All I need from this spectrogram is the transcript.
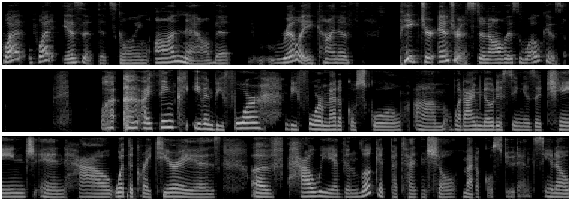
What what is it that's going on now that really kind of piqued your interest in all this wokeism? Well, I think even before before medical school, um, what I'm noticing is a change in how what the criteria is of how we even look at potential medical students. You know,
